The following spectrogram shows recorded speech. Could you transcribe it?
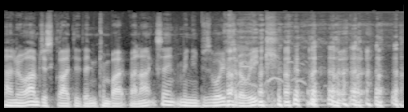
I know. I'm just glad he didn't come back by an accent. I mean, he was away for a week.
